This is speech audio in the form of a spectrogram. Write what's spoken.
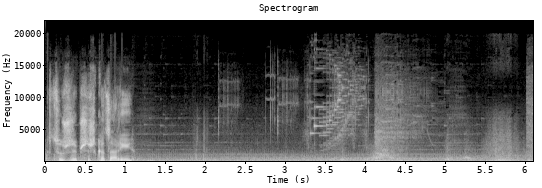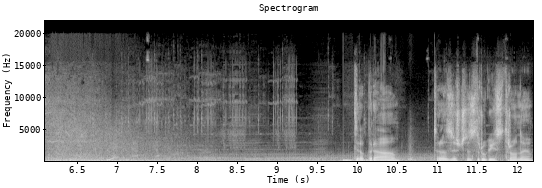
którzy przeszkadzali. Dobra, teraz jeszcze z drugiej strony.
